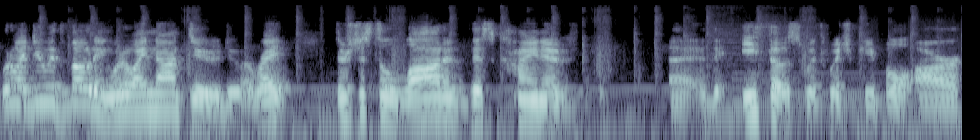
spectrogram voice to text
What do I do with voting? What do I not do? Do right? There's just a lot of this kind of uh, the ethos with which people are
